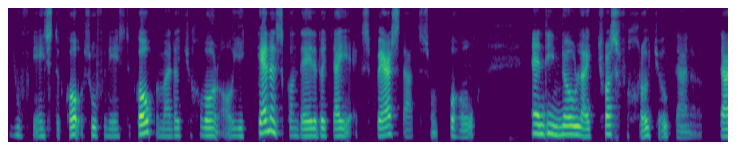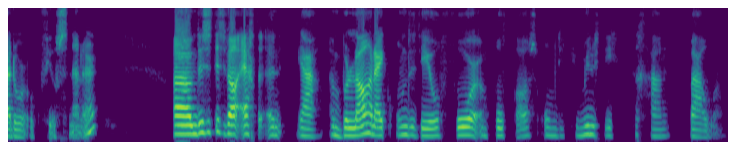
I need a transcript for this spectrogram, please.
je hoeft niet eens te kopen, ze hoeven niet eens te kopen, maar dat je gewoon al je kennis kan delen, dat jij je expertstatus verhoogt. En die no-like trust vergroot je ook daardoor ook veel sneller. Um, dus het is wel echt een, ja, een belangrijk onderdeel voor een podcast om die community te gaan bouwen.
